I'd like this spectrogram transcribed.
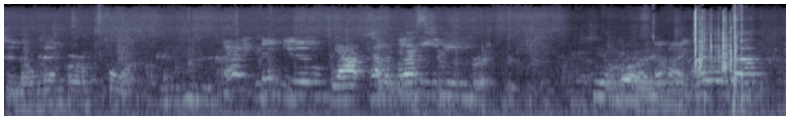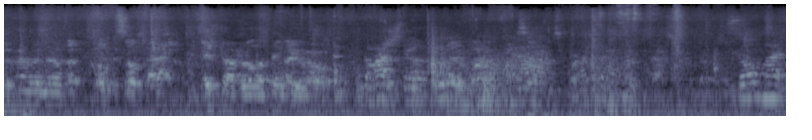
to November fourth. Mm-hmm. All right, thank you. Yeah, have a blessed week. Bye-bye. It's not Rolla, thank you. Gosh, thank you. Wow. So much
